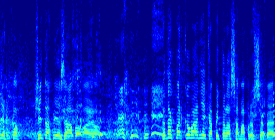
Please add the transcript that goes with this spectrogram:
jako, že tam je zábava, jo. No tak parkování je kapitola sama pro sebe.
